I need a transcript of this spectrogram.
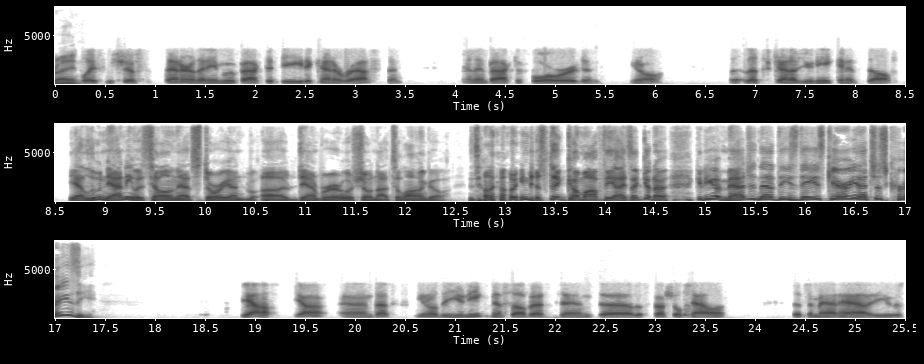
right. play some shifts at center, then he moved back to D to kind of rest, and and then back to forward, and you know, that's kind of unique in itself. Yeah, Lou Nanne was telling that story on uh, Dan Barreiro's show not too long ago. He's telling how he just didn't come off the ice. I can, uh, can you imagine that these days, Cary? That's just crazy. Yeah, yeah, and that's you know the uniqueness of it and uh, the special talent that the man had. He was,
